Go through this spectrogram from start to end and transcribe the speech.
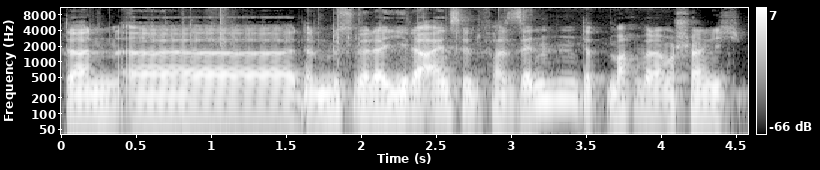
dann, äh, dann müssen wir da jeder einzeln versenden, das machen wir dann wahrscheinlich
